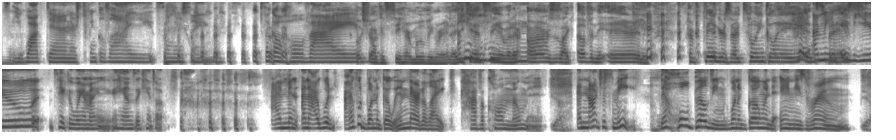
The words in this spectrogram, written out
So you walked in, there's twinkle lights, and there's like it's like a whole vibe. I wish y'all could see her moving right now. You can't see her, but her arms is like up in the air and her fingers are twinkling I mean, if you take away my hands, I can't talk. I mean, and I would I would want to go in there to like have a calm moment. Yeah. And not just me. Uh-huh. The whole building would want to go into Amy's room Yeah.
